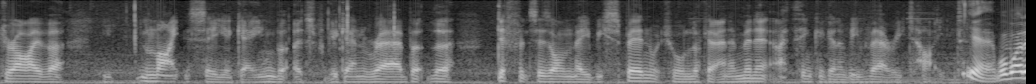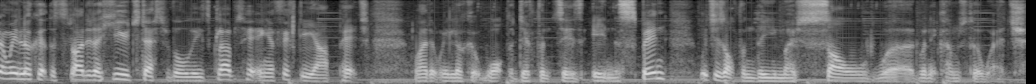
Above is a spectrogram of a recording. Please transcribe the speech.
driver, you might see again, but it's again rare. But the differences on maybe spin, which we'll look at in a minute, I think are going to be very tight. Yeah, well, why don't we look at the? I did a huge test with all these clubs, hitting a 50 yard pitch. Why don't we look at what the difference is in the spin, which is often the most sold word when it comes to a wedge.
